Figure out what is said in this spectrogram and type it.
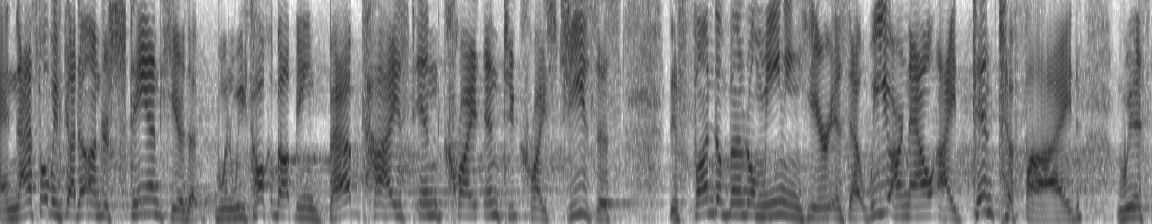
And that's what we've got to understand here that when we talk about being baptized in Christ, into Christ Jesus, the fundamental meaning here is that we are now identified with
